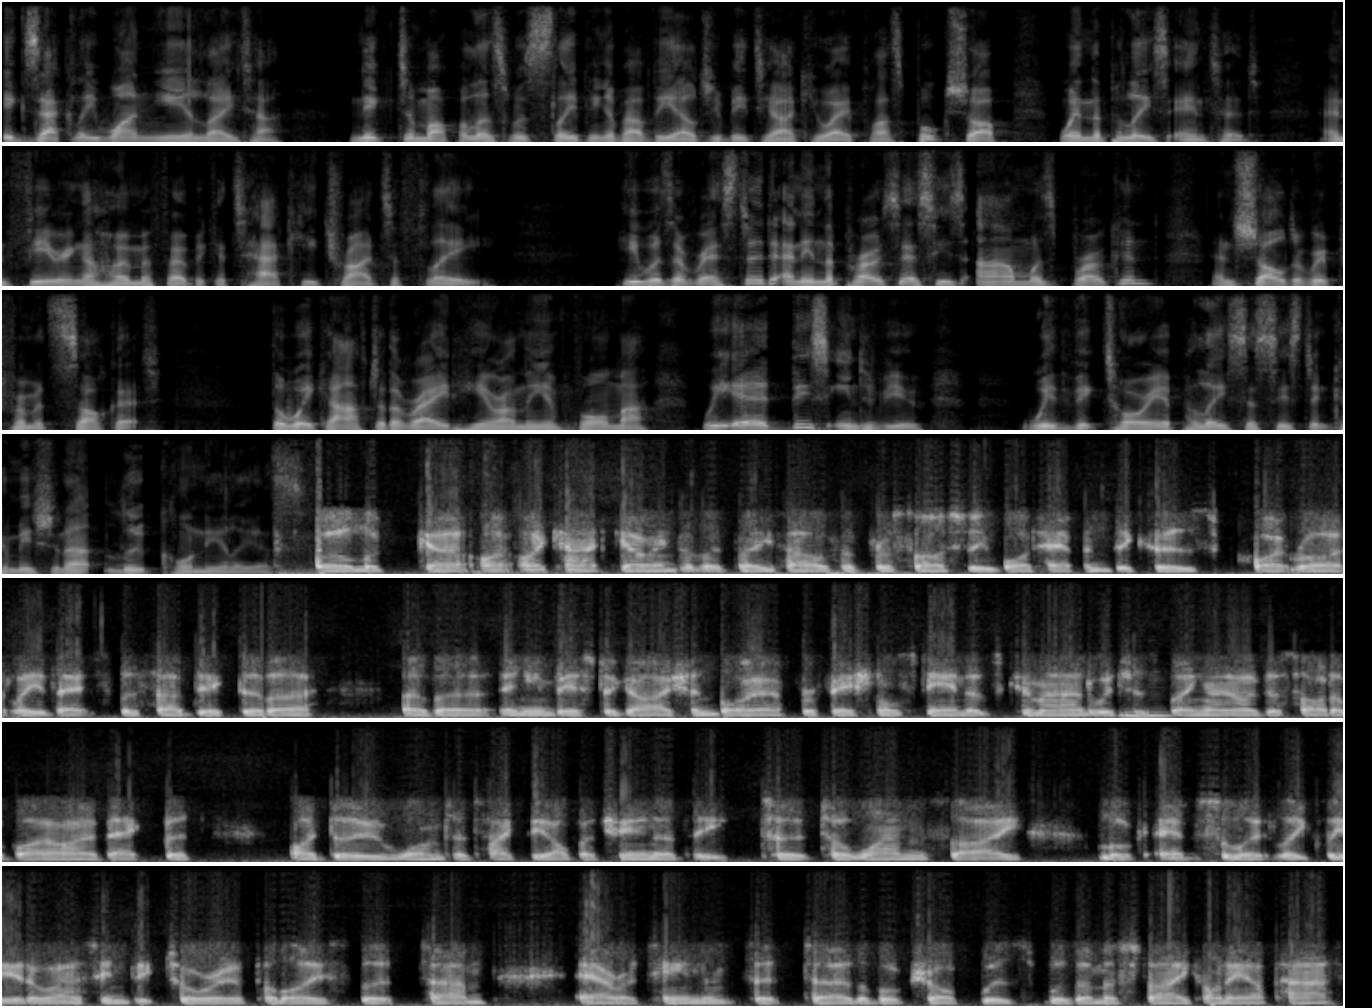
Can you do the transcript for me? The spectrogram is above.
Exactly one year later, Nick Demopoulos was sleeping above the LGBTIQA plus bookshop when the police entered, and fearing a homophobic attack, he tried to flee. He was arrested, and in the process, his arm was broken and shoulder ripped from its socket. The week after the raid here on The Informer, we aired this interview with Victoria Police Assistant Commissioner Luke Cornelius. Well, look, uh, I, I, can't go into the details of precisely what happened because, quite rightly, that's the subject of a of a, an investigation by our Professional Standards Command, which mm-hmm. is being oversighted by IBAC. But I do want to take the opportunity to, to one say look, absolutely clear to us in Victoria Police that um, our attendance at uh, the bookshop was, was a mistake on our part.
